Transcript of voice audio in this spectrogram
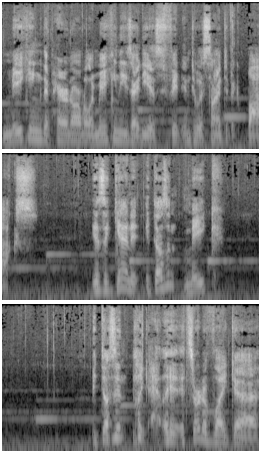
making the paranormal or making these ideas fit into a scientific box is again it, it doesn't make it doesn't like it's sort of like uh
